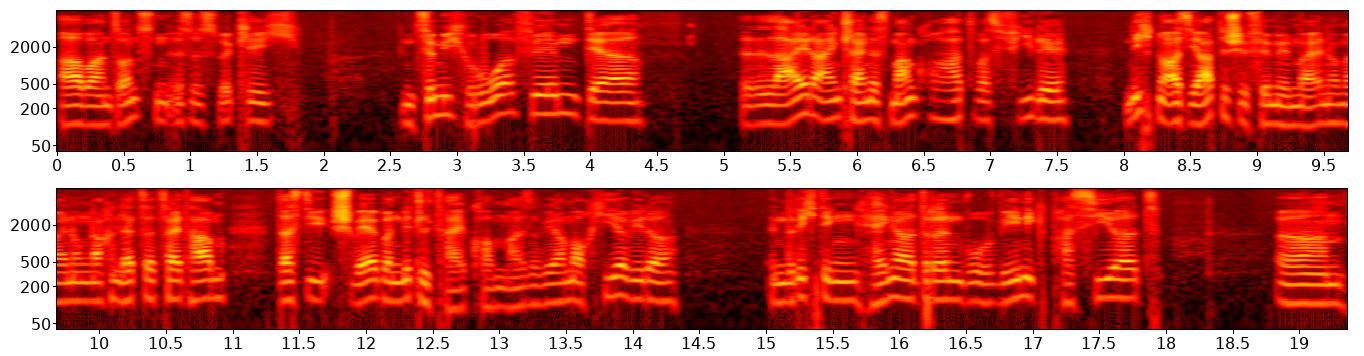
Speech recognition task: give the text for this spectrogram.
aber ansonsten ist es wirklich ein ziemlich roher Film, der leider ein kleines Manko hat, was viele nicht nur asiatische Filme in meiner Meinung nach in letzter Zeit haben, dass die schwer über den Mittelteil kommen. Also wir haben auch hier wieder einen richtigen Hänger drin, wo wenig passiert, ähm,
